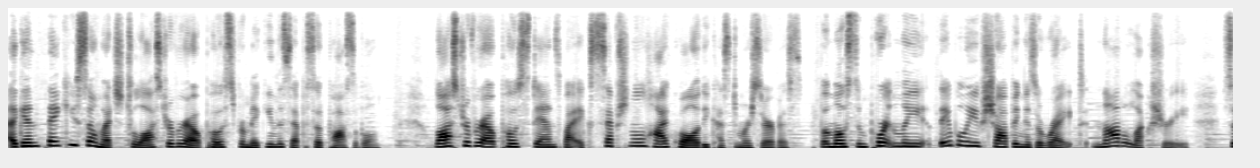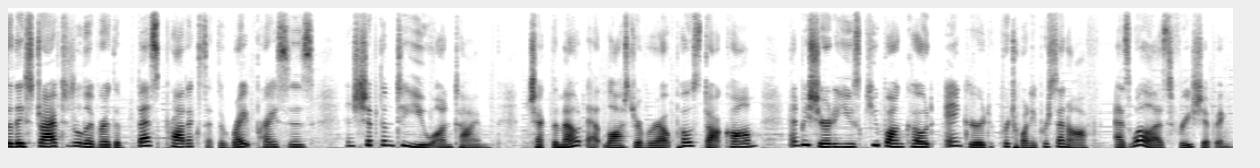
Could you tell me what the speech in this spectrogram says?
Again, thank you so much to Lost River Outpost for making this episode possible. Lost River Outpost stands by exceptional high quality customer service, but most importantly, they believe shopping is a right, not a luxury, so they strive to deliver the best products at the right prices and ship them to you on time. Check them out at lostriveroutpost.com and be sure to use coupon code ANCHORED for 20% off, as well as free shipping.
